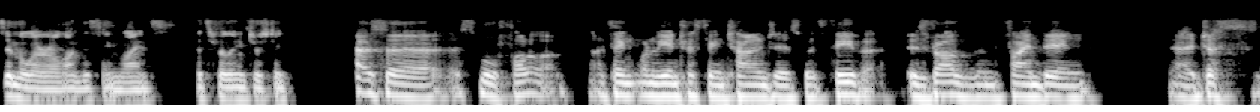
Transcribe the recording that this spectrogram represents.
similar along the same lines. That's really interesting. As a, a small follow up, I think one of the interesting challenges with Fever is rather than finding uh, just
